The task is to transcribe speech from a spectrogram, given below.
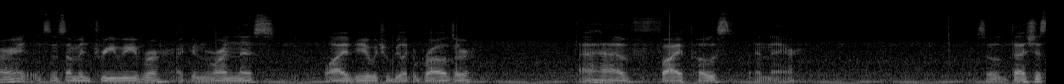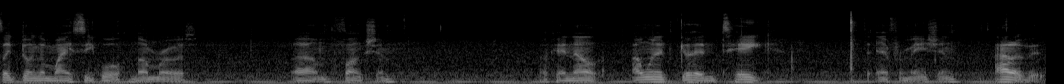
Alright, since I'm in Dreamweaver, I can run this live view, which would be like a browser. I have five posts in there. So that's just like doing a MySQL numRows um, function. Okay, now I want to go ahead and take the information out of it.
